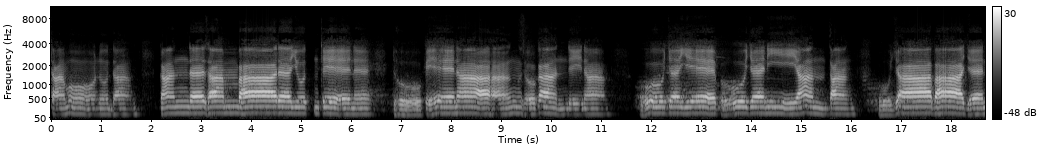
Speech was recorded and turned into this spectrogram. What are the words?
තමෝනුදං කන්ද සම්භාර යුත්තේන ධූපේනං සුගන්ධිනා පූජයේ පූජනීයන්තං පූජා භාජන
